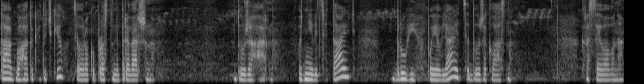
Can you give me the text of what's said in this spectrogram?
Так багато квіточків цього року просто не перевершено. Дуже гарно. Одні відцвітають, другі появляються дуже класно. Красива вона.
